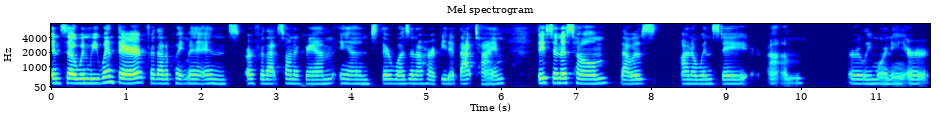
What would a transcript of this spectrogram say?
and so when we went there for that appointment and or for that sonogram and there wasn't a heartbeat at that time they sent us home. That was on a wednesday um, early morning or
